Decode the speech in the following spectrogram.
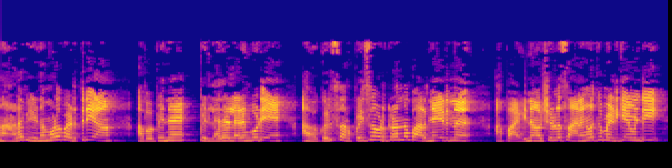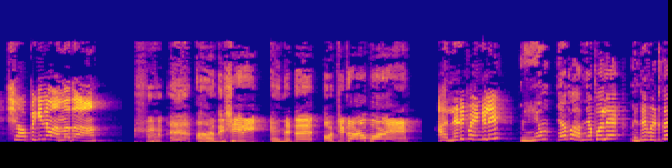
നാളെ വീണമോളെ ബർത്ത്ഡേയാ അപ്പൊ പിന്നെ പിള്ളേരെല്ലാരും കൂടി അവൾക്കൊരു സർപ്രൈസ് കൊടുക്കണമെന്ന് പറഞ്ഞായിരുന്നു. അപ്പൊ അതിനാവശ്യമുള്ള സാധനങ്ങളൊക്കെ മേടിക്കാൻ വേണ്ടി ഷോപ്പിങ്ങിന് വന്നതാ. അത് ശരി. എന്നിട്ട് ഒറ്റക്കാണോ പോണേ? അല്ലടി നീയും ഞാൻ പറഞ്ഞ പോലെ നിന്റെ വീട്ടിലെ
